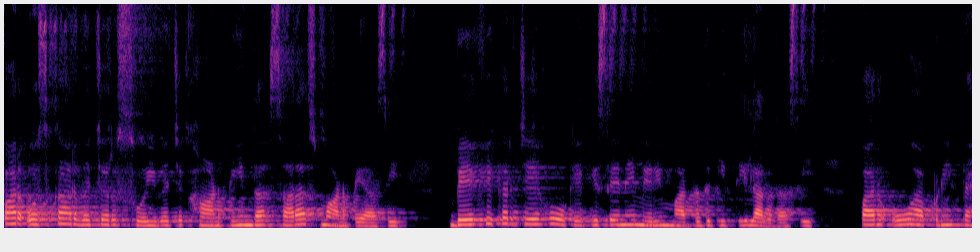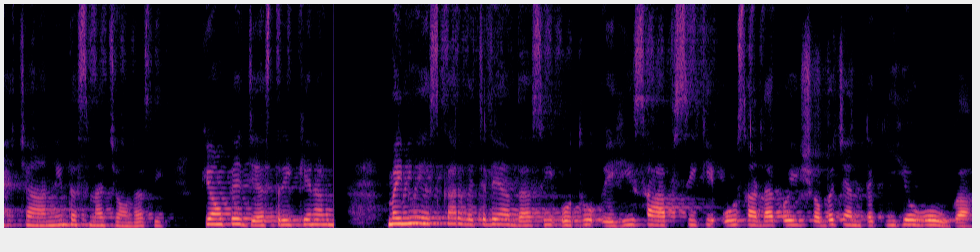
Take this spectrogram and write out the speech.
ਪਰ ਉਸ ਘਰ ਵਿੱਚ ਰਸੋਈ ਵਿੱਚ ਖਾਣ ਪੀਣ ਦਾ ਸਾਰਾ ਸਮਾਨ ਪਿਆ ਸੀ। ਬੇਫਿਕਰ ਜੇ ਹੋ ਕੇ ਕਿਸੇ ਨੇ ਮੇਰੀ ਮਦਦ ਕੀਤੀ ਲੱਗਦਾ ਸੀ। ਪਰ ਉਹ ਆਪਣੀ ਪਹਿਚਾਣ ਨਹੀਂ ਦੱਸਣਾ ਚਾਹੁੰਦਾ ਸੀ। ਕਿਉਂਕਿ ਜਿਸ ਤਰੀਕੇ ਨਾਲ ਮੈਨੂੰ ਇਸ ਘਰ ਵਿੱਚ ਲਿਆਂਦਾ ਸੀ, ਉਥੋਂ ਇਹੀ ਸਾਫ਼ ਸੀ ਕਿ ਉਹ ਸਾਡਾ ਕੋਈ ਸ਼ੁਭ ਚਿੰਤਕ ਹੀ ਹੋਊਗਾ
